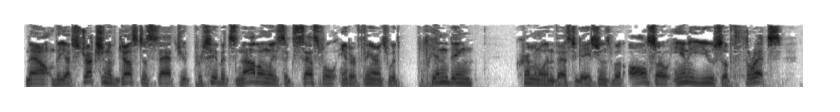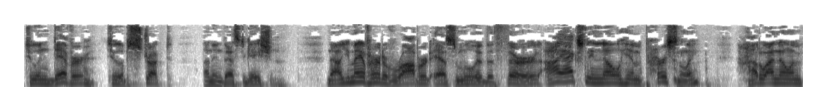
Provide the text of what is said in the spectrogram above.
Now, the obstruction of justice statute prohibits not only successful interference with pending criminal investigations, but also any use of threats to endeavor to obstruct an investigation. Now, you may have heard of Robert S. Mueller III. I actually know him personally. How do I know him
